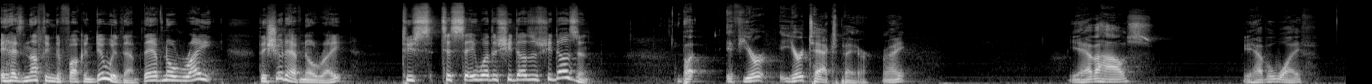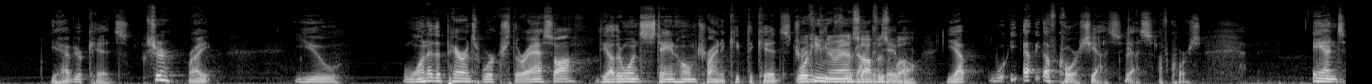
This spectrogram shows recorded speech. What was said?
It has nothing to fucking do with them. They have no right. They should have no right to to say whether she does or she doesn't. But if you're you're a taxpayer, right? You have a house, you have a wife, you have your kids, Sure. right? You one of the parents works their ass off, the other one's staying home trying to keep the kids Working their ass off the as table. well. Yep. Uh, Of course, yes. Yes, of course. And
